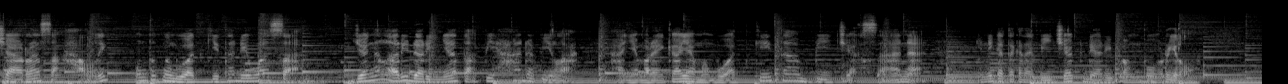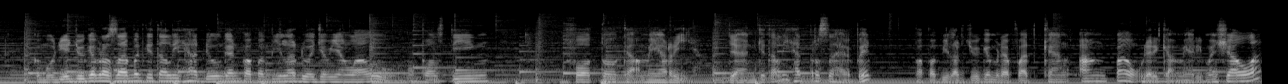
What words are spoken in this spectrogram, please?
cara sang halik untuk membuat kita dewasa. Jangan lari darinya tapi hadapilah. Hanya mereka yang membuat kita bijaksana. Ini kata-kata bijak dari Bang Boril. Kemudian juga persahabat kita lihat diunggahan Papa Bilar 2 jam yang lalu memposting foto Kak Mary. Dan kita lihat persahabat, Papa Bilar juga mendapatkan angpau dari Kak Mary. Masya Allah,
